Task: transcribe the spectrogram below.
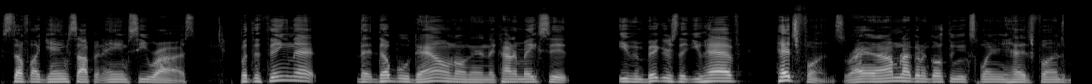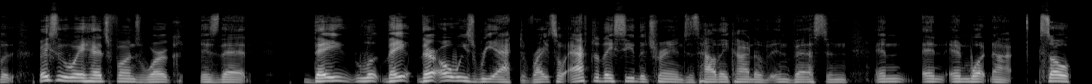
stuff like GameStop and AMC rise. But the thing that that doubled down on it and that kind of makes it even bigger is that you have hedge funds, right? And I'm not going to go through explaining hedge funds, but basically the way hedge funds work is that they look they they're always reactive right so after they see the trends is how they kind of invest and and and and whatnot so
